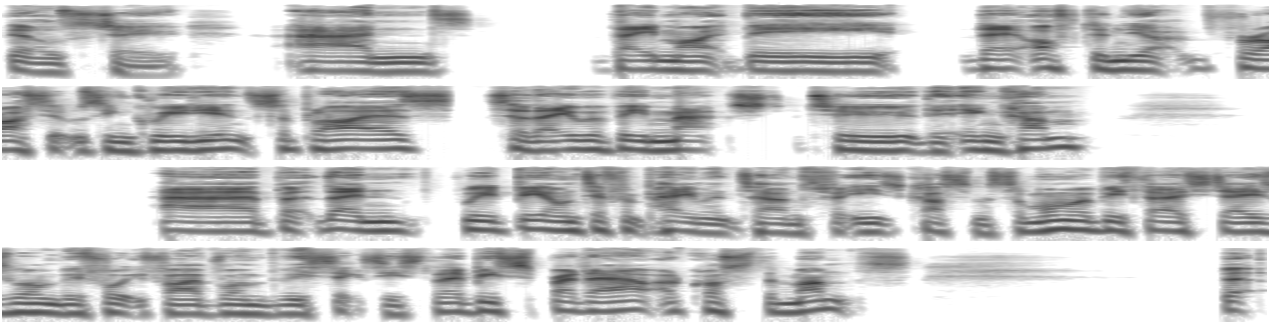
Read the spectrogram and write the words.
bills to. And they might be, they're often, for us, it was ingredient suppliers. So they would be matched to the income. Uh, but then we'd be on different payment terms for each customer. So one would be 30 days, one would be 45, one would be 60. So they'd be spread out across the months. But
